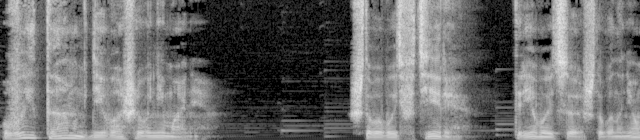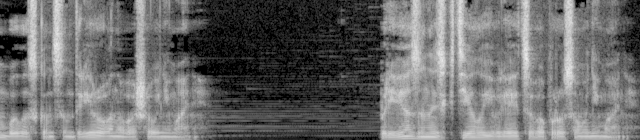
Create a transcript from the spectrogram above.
Вы там, где ваше внимание. Чтобы быть в теле, требуется, чтобы на нем было сконцентрировано ваше внимание. Привязанность к телу является вопросом внимания.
